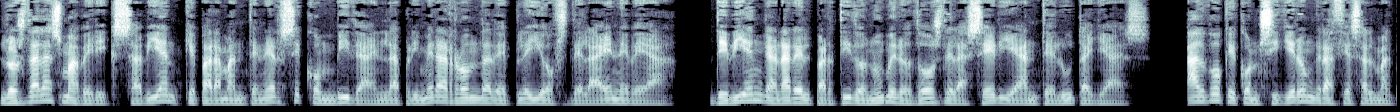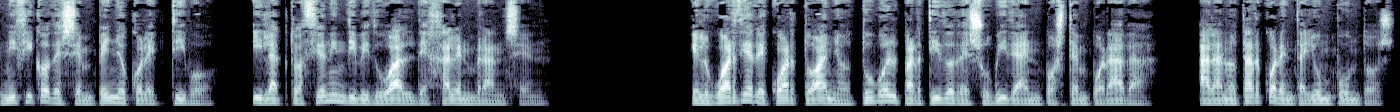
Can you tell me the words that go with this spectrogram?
Los Dallas Mavericks sabían que para mantenerse con vida en la primera ronda de playoffs de la NBA, debían ganar el partido número 2 de la serie ante el Utah Jazz, algo que consiguieron gracias al magnífico desempeño colectivo y la actuación individual de Jalen Branson. El guardia de cuarto año tuvo el partido de su vida en postemporada, al anotar 41 puntos,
